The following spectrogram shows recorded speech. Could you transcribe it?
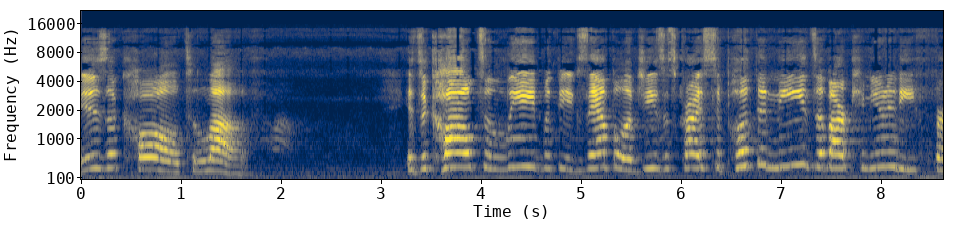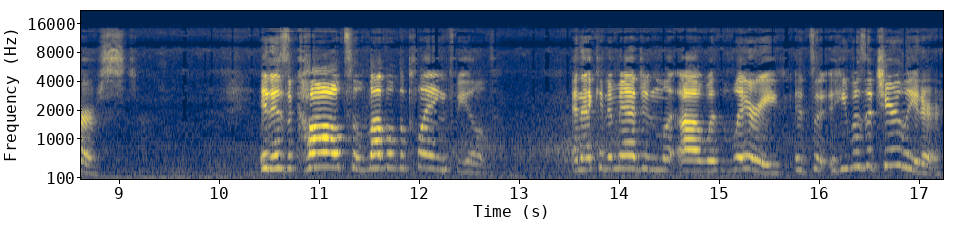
is a call to love. It's a call to lead with the example of Jesus Christ, to put the needs of our community first. It is a call to level the playing field. And I can imagine uh, with Larry, it's a, he was a cheerleader.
